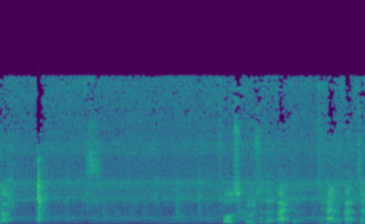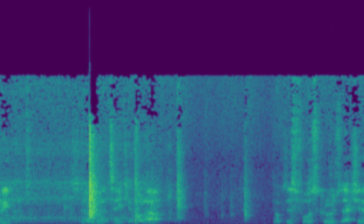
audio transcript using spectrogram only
Got four screws at the back the, behind the battery. So we're going to take it all out. Look, there's four screws actually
